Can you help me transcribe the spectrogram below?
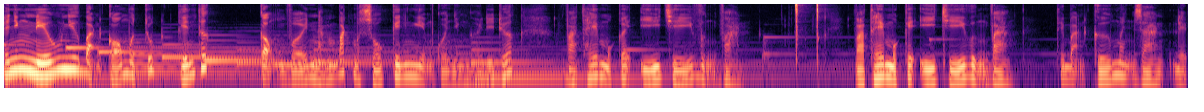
thế nhưng nếu như bạn có một chút kiến thức cộng với nắm bắt một số kinh nghiệm của những người đi trước và thêm một cái ý chí vững vàng, và thêm một cái ý chí vững vàng, thì bạn cứ mạnh dạn để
